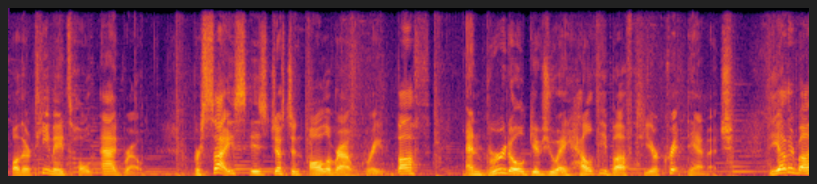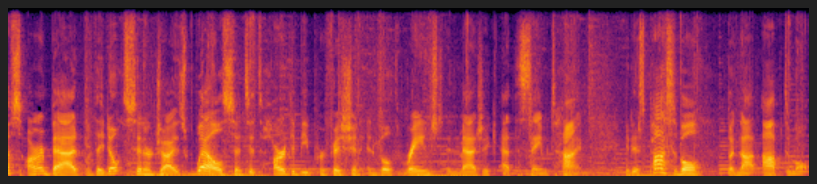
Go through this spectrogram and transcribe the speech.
while their teammates hold aggro. Precise is just an all-around great buff, and Brutal gives you a healthy buff to your crit damage. The other buffs aren't bad, but they don't synergize well since it's hard to be proficient in both ranged and magic at the same time. It is possible, but not optimal.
